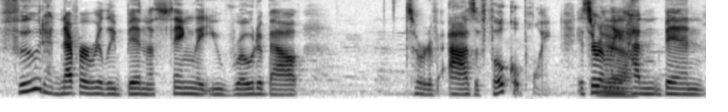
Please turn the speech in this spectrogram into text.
food had never really been a thing that you wrote about sort of as a focal point. It certainly Yeah. hadn't been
